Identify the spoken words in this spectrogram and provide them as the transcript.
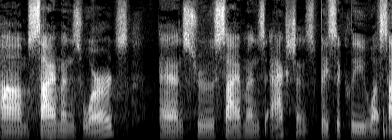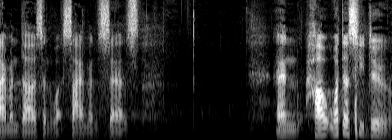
um, Simon's words and through Simon's actions, basically what Simon does and what Simon says. And how, what does he do?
